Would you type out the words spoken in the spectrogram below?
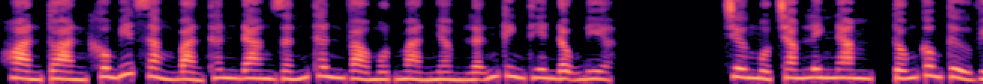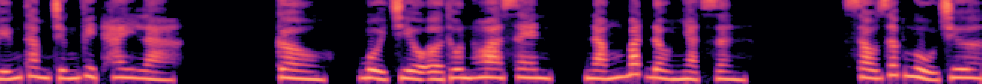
hoàn toàn không biết rằng bản thân đang dấn thân vào một màn nhầm lẫn kinh thiên động địa chương 105, Tống Công Tử viếng thăm trứng vịt hay là cầu, buổi chiều ở thôn Hoa Sen, nắng bắt đầu nhạt dần. Sau giấc ngủ trưa,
